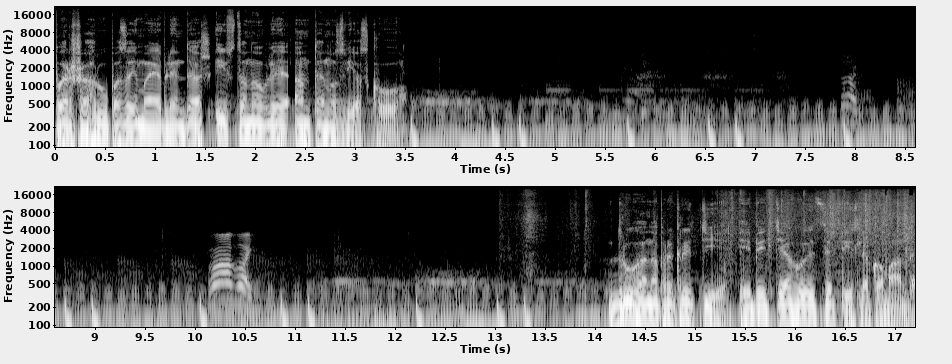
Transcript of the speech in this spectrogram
Перша група займає бліндаж і встановлює антенну зв'язку. Смуга на прикритті і підтягується після команди.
